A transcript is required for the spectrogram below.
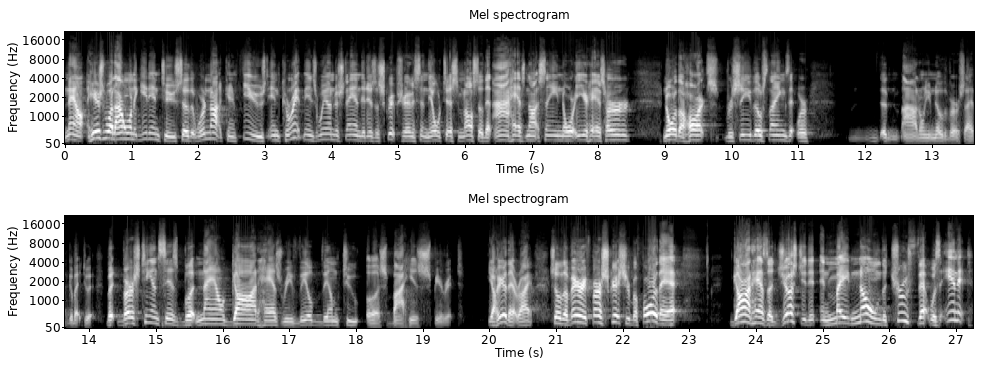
Now, here's what I want to get into so that we're not confused. In Corinthians, we understand that a scripture, and it's in the Old Testament also, that eye has not seen, nor ear has heard, nor the hearts received those things that were. Uh, I don't even know the verse. I have to go back to it. But verse 10 says, But now God has revealed them to us by his Spirit. Y'all hear that, right? So the very first scripture before that, God has adjusted it and made known the truth that was in it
